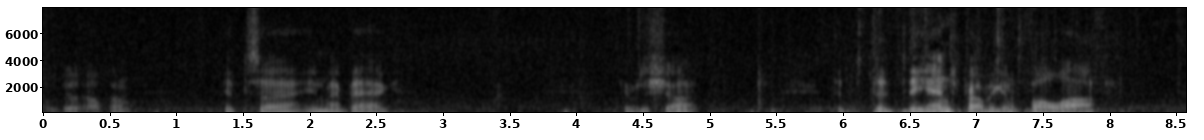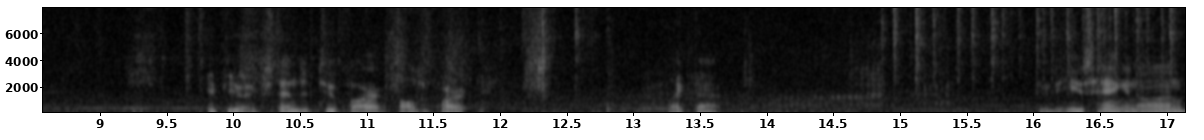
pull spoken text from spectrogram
I'll go help him. It's uh, in my bag. Give it a shot. The, the, the end's probably going to fall off. If you extend it too far, it falls apart. Like that. Dude, he's hanging on.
